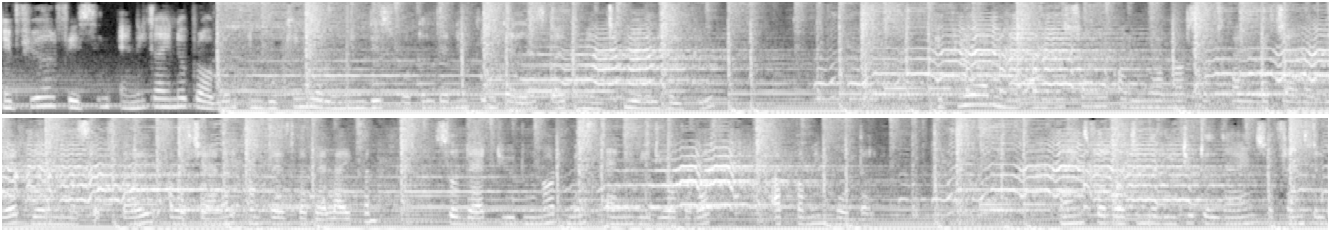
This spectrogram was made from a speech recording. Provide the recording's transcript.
If you are facing any kind of problem in booking a room in this hotel, then you can tell us by commenting. We will help you. If you are new on this channel or you have not subscribed yet, then you must subscribe our channel and press the bell icon so that you do not miss any video of our upcoming hotel. Thanks for watching the video till the end. So friends will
